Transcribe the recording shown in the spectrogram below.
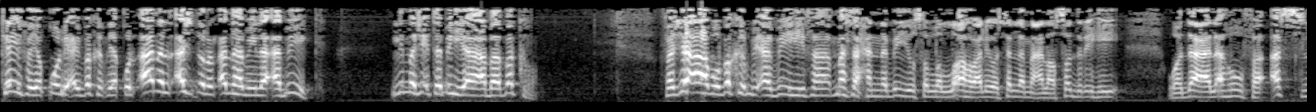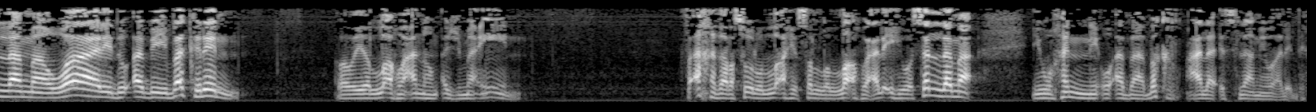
كيف يقول لابي بكر؟ يقول أنا الأجدر أن أذهب إلى أبيك. لما جئت به يا أبا بكر. فجاء أبو بكر بأبيه فمسح النبي صلى الله عليه وسلم على صدره ودعا له فأسلم والد أبي بكر رضي الله عنهم أجمعين. فأخذ رسول الله صلى الله عليه وسلم يهنئ أبا بكر على إسلام والده.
